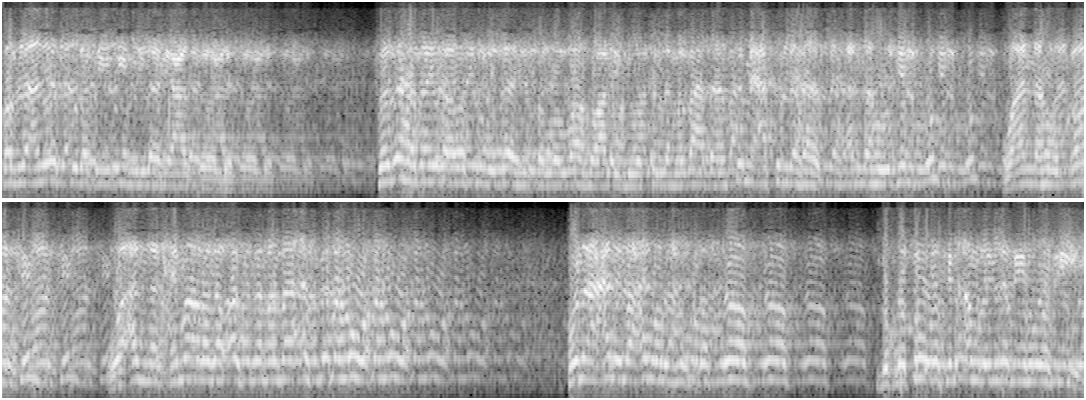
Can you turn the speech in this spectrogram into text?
قبل أن يدخل في دين الله عز وجل. فذهب إلى رسول الله صلى الله عليه وسلم بعد أن سمع كل هذا أنه جلد وأنه قاتل وأن الحمار لو أسلم ما أسلم هو. هنا علم عمر بن الخطاب بخطورة الأمر الذي هو فيه.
